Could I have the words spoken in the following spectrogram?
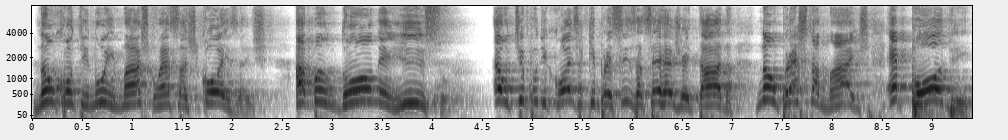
não continuem mais com essas coisas, abandonem isso. É o tipo de coisa que precisa ser rejeitada, não presta mais, é podre,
